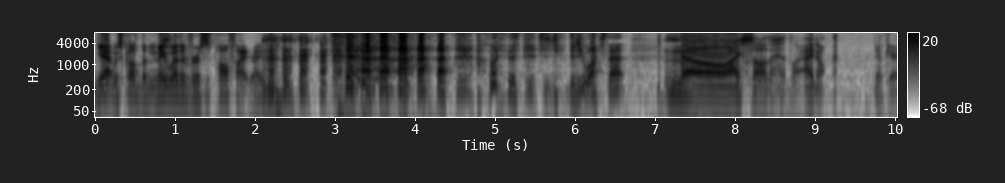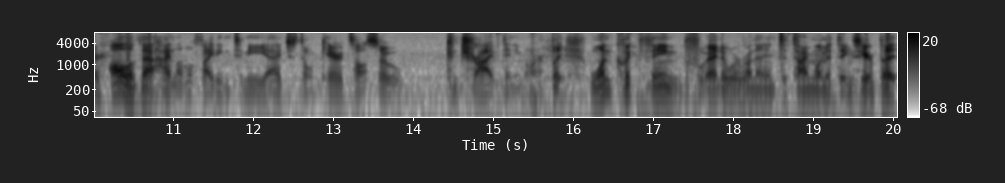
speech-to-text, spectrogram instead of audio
Yeah, it was called the You've Mayweather versus Paul fight, right? Did you watch that? No, I saw the headline. I don't. Don't care. All of that high level fighting to me, I just don't care. It's also contrived anymore. But one quick thing before I know we're running into time limit things here, but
